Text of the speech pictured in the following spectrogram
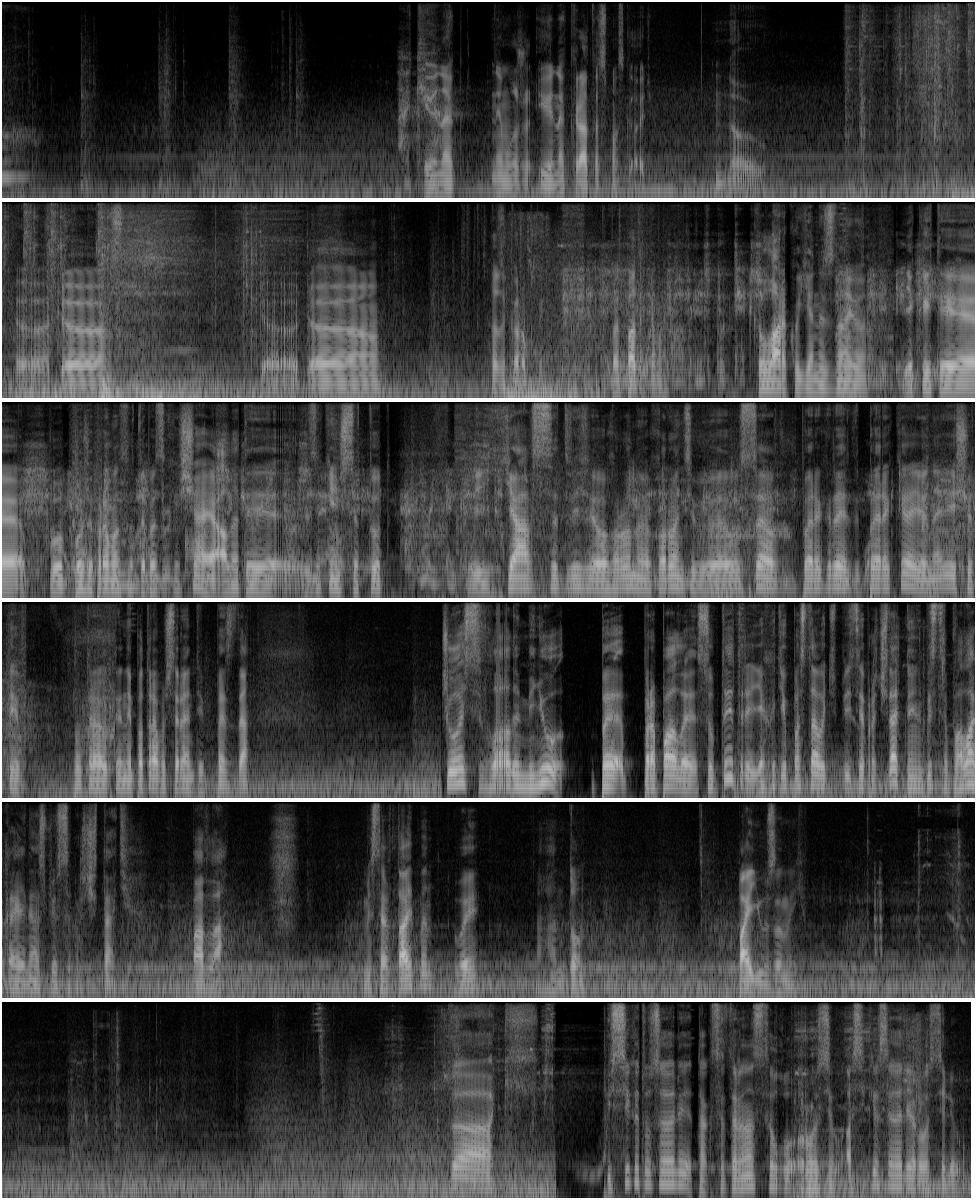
І він не можу. І він як Кратос може сказати. No. Та-да. Та-да. Що за коробки? З патриками? Кларко, я не знаю, який ти Боже промисел тебе захищає, але ти закінчишся тут. Я все дві охороною охоронців, е, усе перекри... перекрию. Навіщо ти? Потра... Ти не потрапиш всередину, ти пизда. Чогось в главному меню пе- пропали субтитри. Я хотів поставити після прочитати, але він швидко балакає, я не успів все прочитати. Падла. Містер Тайтмен, ви гандон. Поюзаний. Так. І скільки тут взагалі. Так, це 13 розділ. А скільки взагалі розділів?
